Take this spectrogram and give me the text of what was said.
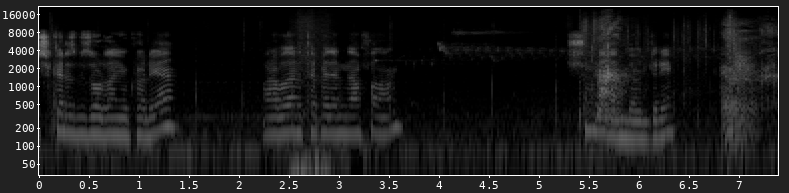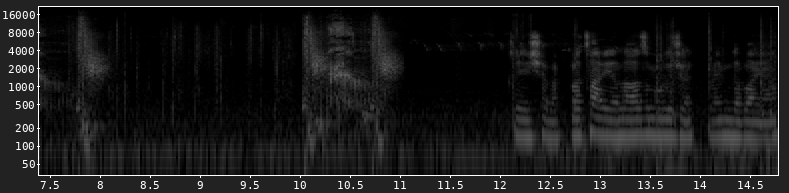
çıkarız biz oradan yukarıya? Arabaların tepelerinden falan. Şunu da öldüreyim. Gelişe bak. Batarya lazım olacak. Benim de bayağı.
